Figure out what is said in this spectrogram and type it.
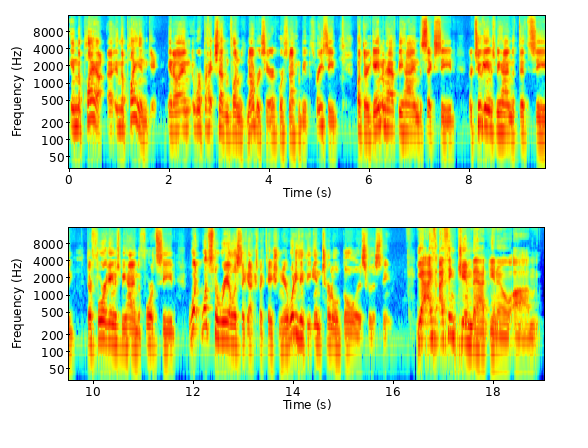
in the play uh, in the play-in game. You know, and we're just having fun with numbers here. Of course, not going to be the three seed, but they're a game and a half behind the sixth seed. They're two games behind the fifth seed. They're four games behind the fourth seed. What what's the realistic expectation here? What do you think the internal goal is for this team? Yeah, I, I think Jim that you know um,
